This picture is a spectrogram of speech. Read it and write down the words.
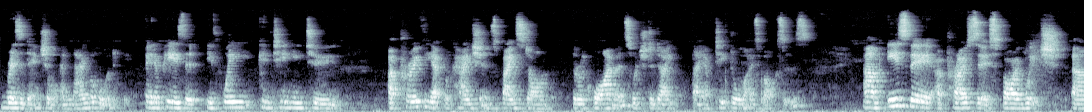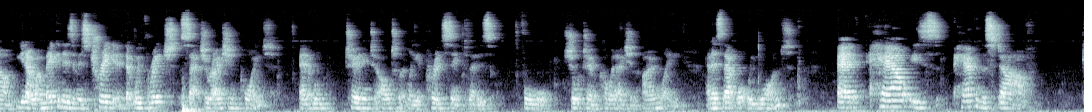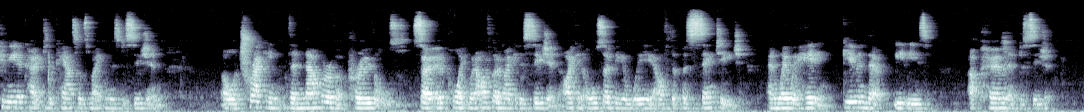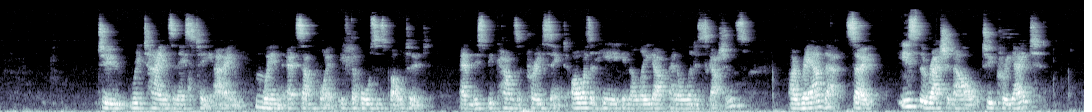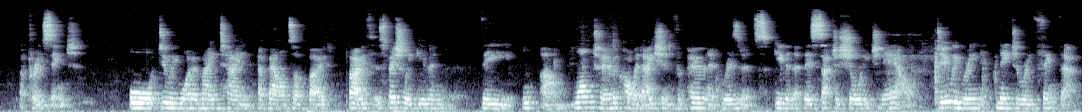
residential and neighbourhood. It appears that if we continue to approve the applications based on the requirements, which to date they have ticked all those boxes. Um, is there a process by which, um, you know, a mechanism is triggered that we've reached saturation point and it will turn into ultimately a precinct that is for short-term accommodation only? And is that what we want? And how is, how can the staff communicate to the councillors making this decision or tracking the number of approvals. So at a point when I've got to make a decision, I can also be aware of the percentage and where we're heading, given that it is a permanent decision to retain as an STA Hmm. when at some point, if the horse is bolted and this becomes a precinct. I wasn't here in the lead up and all the discussions around that. So is the rationale to create a precinct or do we want to maintain a balance of both, both, especially given the um, long-term accommodation for permanent residents, given that there's such a shortage now, do we re- need to rethink that?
